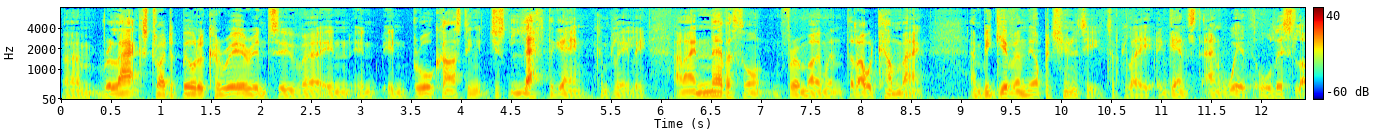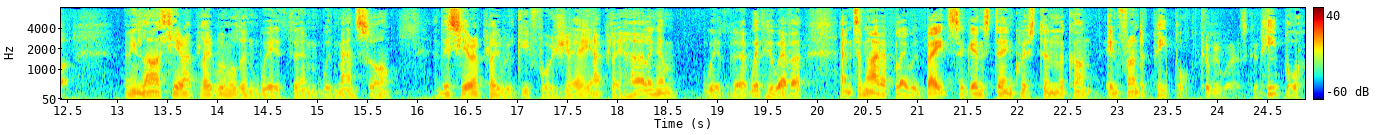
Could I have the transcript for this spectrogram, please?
um, relaxed, tried to build a career into uh, in, in in broadcasting. Just left the game completely, and I never thought for a moment that I would come back and be given the opportunity to play against and with all this lot. I mean, last year I played Wimbledon with um, with Mansour, and this year I played with Guy Forget. I play Hurlingham with uh, with whoever, and tonight I play with Bates against Denquist and Leconte in front of people. Could be worse. Could People,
